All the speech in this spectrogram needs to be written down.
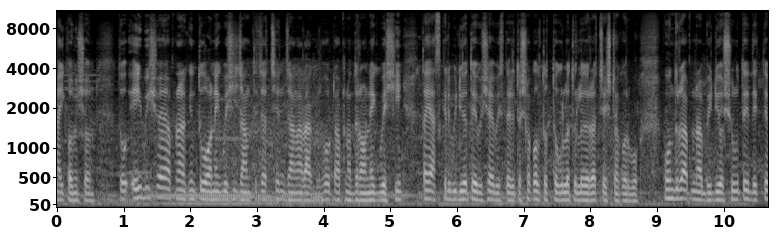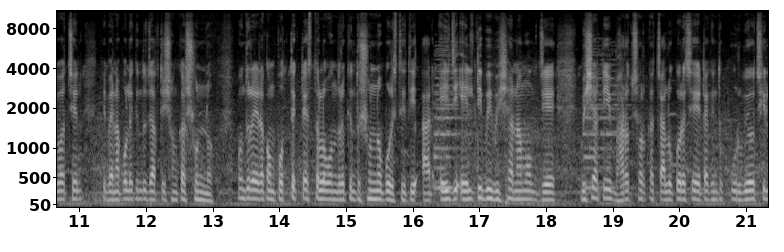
হাই কমিশন। তো এই বিষয়ে আপনারা কিন্তু অনেক বেশি জানতে চাচ্ছেন, জানার আগ্রহটা আপনাদের অনেক বেশি। তাই আজকের ভিডিওতে এই বিষয়ে বিস্তারিত সকল তথ্যগুলো তুলে ধরার চেষ্টা করব। বন্ধুরা, আপনারা ভিডিও শুরুতেই দেখতে পাচ্ছেন যে বেনাপোলে কিন্তু যাত্রী সংখ্যা শূন্য। বন্ধুরা, এরকম প্রত্যেকটা স্থলবন্দরে কিন্তু শূন্য পরিস্থিতি। আর এই যে এলটিবি ভিসা নামক যে ভিসাটি ভারত সরকার চালু করেছে, এটা কিন্তু পূর্বেও ছিল।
